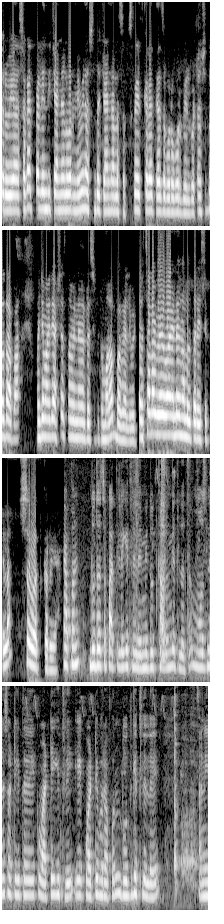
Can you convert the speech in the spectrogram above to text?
करूया. सगळ्यात पहिल्यांदा चॅनलवर नवीन असून तर चॅनलला सबस्क्राईब करा. त्याचबरोबर बेल बटन सुद्धा दाबा. म्हणजे माझ्या अशाच नवीन नवीन रेसिपी तुम्हाला बघायला भेट तर चला वेळ वाया न घालवता रेसिपीला सुरुवात करूया. आपण दुधाचं पातेलं घेतलेलं आहे. मी दूध काढून घेतलं होतं. मोजण्यासाठी इथे एक वाटी घेतली. एक वाटीभर आपण दूध घेतलेलं आहे. आणि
